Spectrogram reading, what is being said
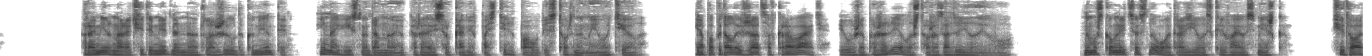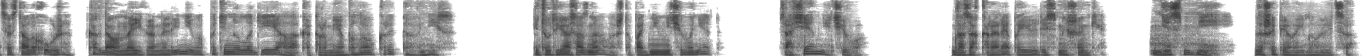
Рамир нарочито медленно отложил документы и навис надо мной, упираясь руками в постель по обе стороны моего тела. Я попыталась сжаться в кровать и уже пожалела, что разозлила его. На мужском лице снова отразилась кривая усмешка. Ситуация стала хуже, когда он наигранно лениво потянул одеяло, которым я была укрыта, вниз. И тут я осознала, что под ним ничего нет. Совсем ничего. В глазах короля появились смешинки. «Не смей!» — зашипело ему в лицо.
